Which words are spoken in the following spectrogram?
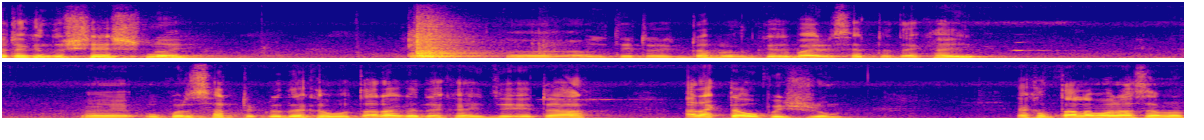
এটা কিন্তু শেষ নয়। আমি যদি এটা একটু আপনাদেরকে বাইরের সাইডটা দেখাই উপরের সাইডটা একটু দেখাবো। তার আগে দেখাই যে এটা আর একটা অফিস রুম এখন তালামার আছে, আমরা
